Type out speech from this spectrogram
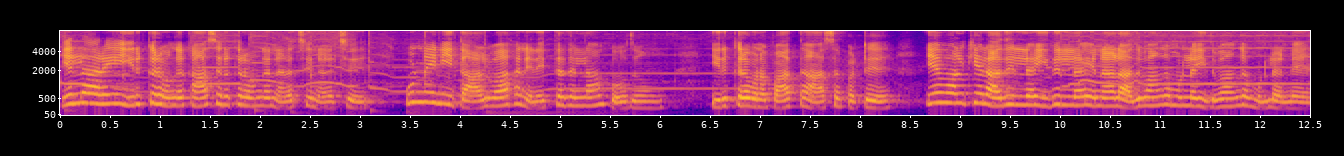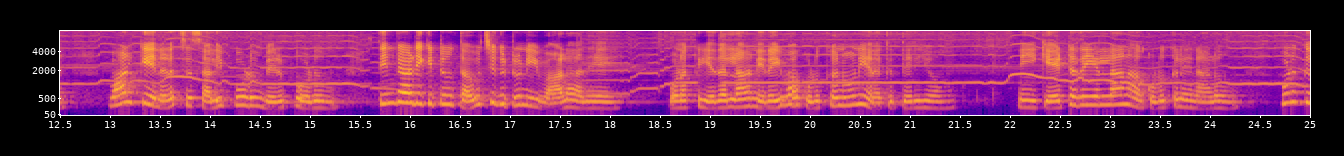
எல்லாரையும் இருக்கிறவங்க காசு இருக்கிறவங்க நினச்சி நினச்சி உன்னை நீ தாழ்வாக நினைத்ததெல்லாம் போதும். இருக்கிறவனை பார்த்து ஆசைப்பட்டு என் வாழ்க்கையில் அது இல்லை இது இல்லை என்னால் அது வாங்க முடியல இது வாங்க முடிலன்னு வாழ்க்கையை நினச்ச சலிப்போடும் வெறுப்போடும் திண்டாடிக்கிட்டும் தவிச்சுக்கிட்டும் நீ வாழாதே. உனக்கு எதெல்லாம் நிறைவாக கொடுக்கணும்னு எனக்கு தெரியும். நீ கேட்டதையெல்லாம் நான் கொடுக்கலைனாலும் உனக்கு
